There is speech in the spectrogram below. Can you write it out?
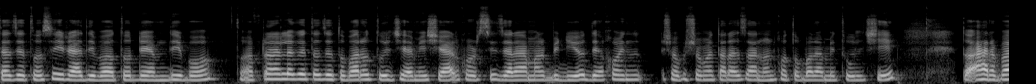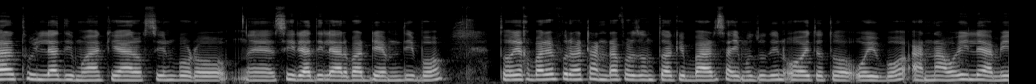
তা যেত চিরা দিব তো ডেম দিব। তো আপনার লগে তো যতবারও তুলছি, আমি শেয়ার করছি। যারা আমার ভিডিও দেখেন, সবসময় তারা জানেন কতবার আমি তুলছি। তো আরবার থুইলা দিব কি, আর অক্সিন বড় চিরা দিলে আরবার ড্যাম দিব। তো একবারে পুরা ঠান্ডা পর্যন্ত কি বার চাইমু। যদিন ওইতো তো ওইব, আর না ওইলে আমি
